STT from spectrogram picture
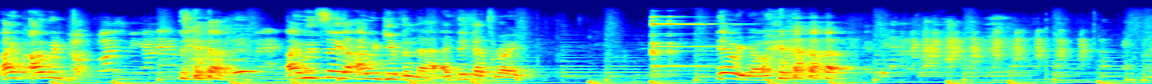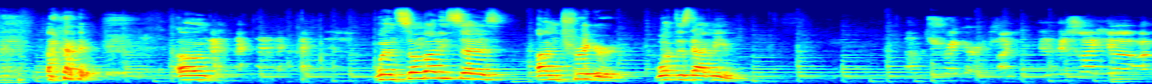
I, I would, Don't buzz me on that. I would say that I would give them that. I think that's right. There we go. Alright. Um, when somebody says, I'm triggered, what does that mean? I'm triggered. Like, It's like uh, I'm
